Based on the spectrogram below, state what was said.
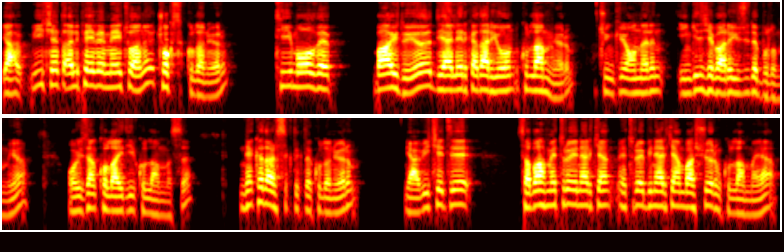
Ya WeChat, Alipay ve Meituan'ı çok sık kullanıyorum. Tmall ve Baidu'yu diğerleri kadar yoğun kullanmıyorum. Çünkü onların İngilizce bir arayüzü de bulunmuyor. O yüzden kolay değil kullanması. Ne kadar sıklıkla kullanıyorum? Ya WeChat'i sabah metroya inerken, metroya binerken başlıyorum kullanmaya.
